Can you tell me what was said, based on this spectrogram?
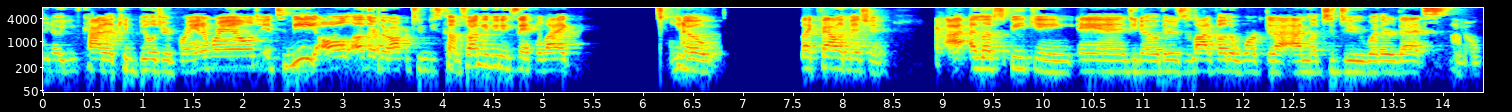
you know you kind of can build your brand around. And to me, all other other opportunities come. So I'll give you an example. Like you know, like Fallon mentioned, I, I love speaking, and you know, there's a lot of other work that I, I love to do, whether that's you know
